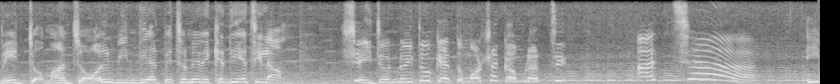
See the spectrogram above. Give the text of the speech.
টবের জমা জল বিন্দিয়ার পেছনে রেখে দিয়েছিলাম। সেই জন্যই তো এত মশা কামড়াচ্ছে। আচ্ছা। এই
